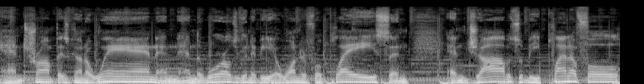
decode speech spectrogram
and Trump is going to win, and, and the world's going to be a wonderful place, and, and jobs will be plentiful.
